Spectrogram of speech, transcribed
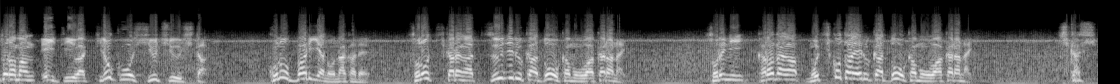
ルトラマン80は記録を集中した。このバリアの中で、その力が通じるかどうかもわからない。それに体が持ちこたえるかどうかもわからない。しかし、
